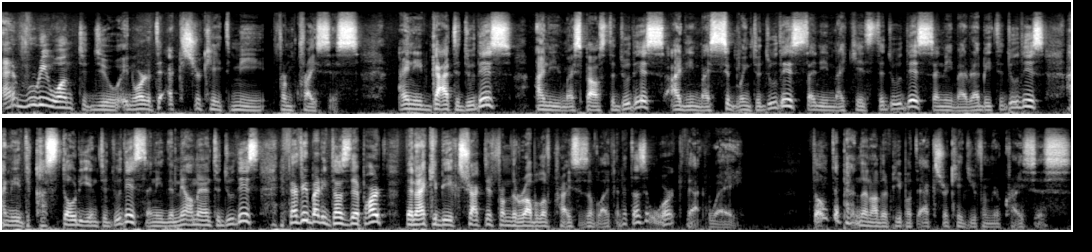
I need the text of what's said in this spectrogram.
everyone to do in order to extricate me from crisis. I need God to do this. I need my spouse to do this. I need my sibling to do this. I need my kids to do this. I need my Rebbe to do this. I need the custodian to do this. I need the mailman to do this. If everybody does their part, then I can be extracted from the rubble of crisis of life. And it doesn't work that way. Don't depend on other people to extricate you from your crisis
